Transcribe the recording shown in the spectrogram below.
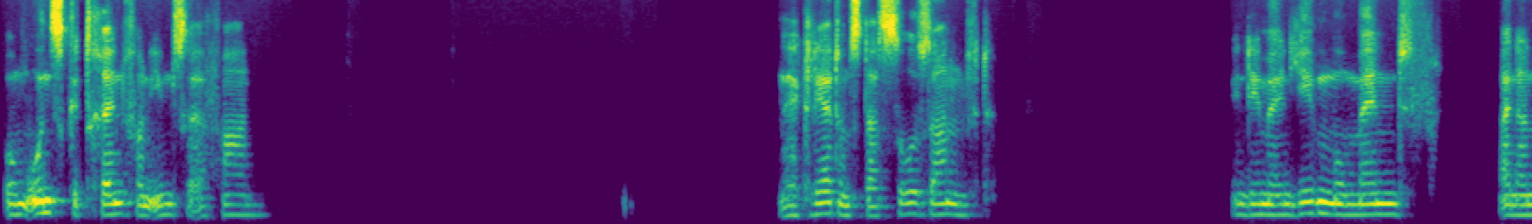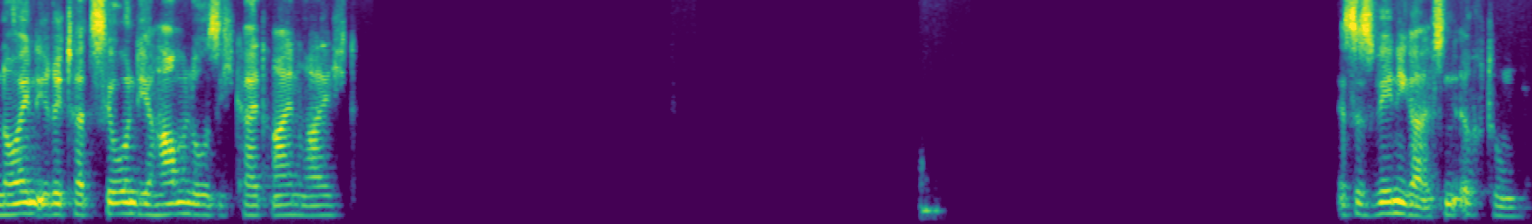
um uns getrennt von ihm zu erfahren. Er erklärt uns das so sanft, indem er in jedem Moment einer neuen Irritation die Harmlosigkeit reinreicht. Es ist weniger als ein Irrtum.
